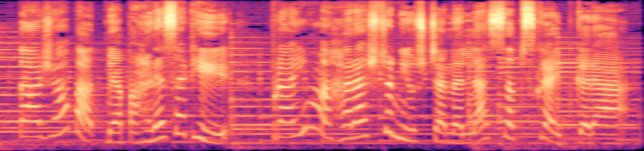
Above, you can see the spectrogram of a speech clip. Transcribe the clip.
ताज्या बातम्या पाहण्यासाठी प्राईम महाराष्ट्र न्यूज चॅनलला सबस्क्राईब करा.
